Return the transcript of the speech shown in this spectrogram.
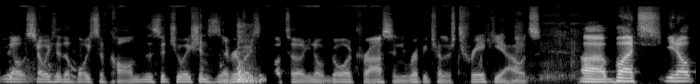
you know, shall we say the voice of calm to the situation since everybody's about to you know go across and rip each other's trachea out. Uh, but you know,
